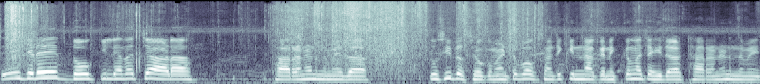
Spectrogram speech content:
ਤੇ ਜਿਹੜੇ 2 ਕਿੱਲਿਆਂ ਦਾ ਝਾੜ ਆ 1899 ਦਾ, ਤੁਸੀਂ ਦੱਸਿਓ ਕਮੈਂਟ ਬਾਕਸਾਂ 'ਚ ਕਿੰਨਾ ਕੁ ਨਿਕਲਣਾ ਚਾਹੀਦਾ 1899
